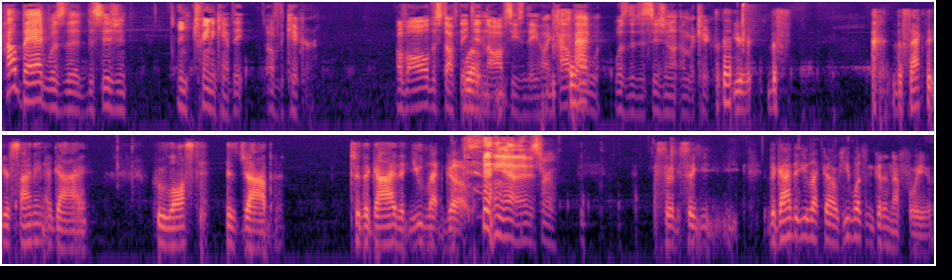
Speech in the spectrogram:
how bad was the decision in training camp that, of the kicker? Of all the stuff they Well, did in the offseason, Dave, like how bad was the decision on, on the kicker? the the fact that you're signing a guy who lost his job to the guy that you let go. yeah, that is true. So, so you, you- the guy that you let go, he wasn't good enough for you,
